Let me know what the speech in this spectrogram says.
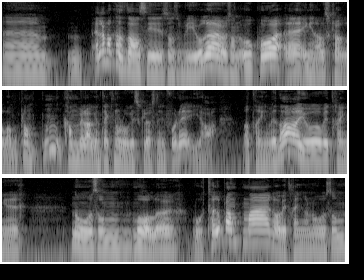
eller man kan da si sånn som vi gjorde. sånn, OK, ingen av oss klarer å vanne planten. Kan vi lage en teknologisk løsning for det? Ja. Hva trenger vi da? Jo, vi trenger noe som måler hvor tørr planten er, og vi trenger noe som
